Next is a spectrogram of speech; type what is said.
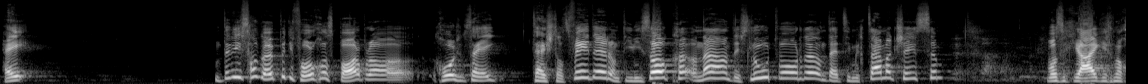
Hey, und dann ist halt jemand die vorgekommen, Barbara kam und gesagt, hey, jetzt hast du das wieder und deine Socken und dann, und ist es laut geworden und dann hat sie mich zusammengeschissen. Was ich ja eigentlich noch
